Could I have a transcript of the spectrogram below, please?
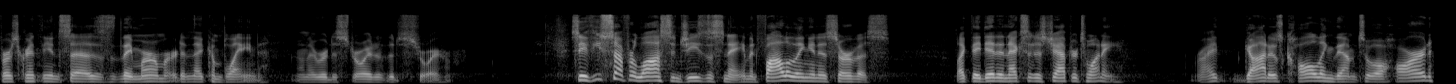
1 Corinthians says they murmured and they complained and they were destroyed of the destroyer. See, if you suffer loss in Jesus' name and following in his service, like they did in Exodus chapter 20, right? God is calling them to a hard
